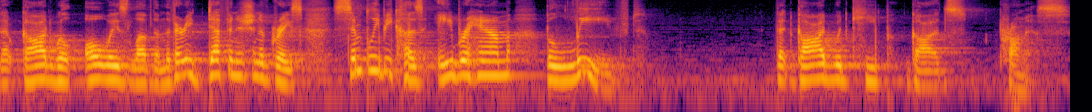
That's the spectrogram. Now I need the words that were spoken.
that God will always love them. The very definition of grace, simply because Abraham believed that God would keep God's promise.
